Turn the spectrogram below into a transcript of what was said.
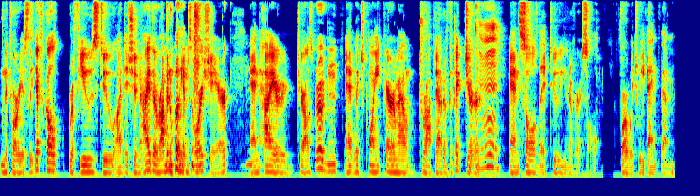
notoriously difficult, refused to audition either Robin Williams or Cher and hired Charles Grodin, at which point Paramount dropped out of the picture Mm. and sold it to Universal, for which we thank them.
